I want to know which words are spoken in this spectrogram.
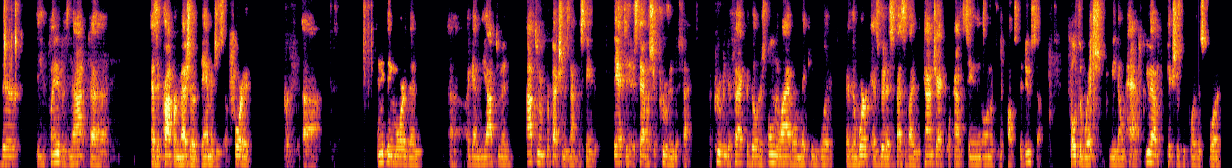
they're, the plaintiff is not, uh, as a proper measure of damages afforded uh, anything more than, uh, again, the optimum, optimum perfection is not the standard. They have to establish a proven defect. A proven defect, the builder is only liable in making wood or the work as good as specified in the contract or compensating the owner for the cost to do so. Both of which we don't have. You have pictures before this court,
